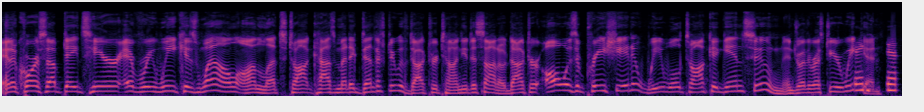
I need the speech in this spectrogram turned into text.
And of course, updates here every week as well on Let's Talk Cosmetic Dentistry with Dr. Tanya DeSanto. Doctor, always appreciate it. We will talk again soon. Enjoy the rest of your weekend. Thanks,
